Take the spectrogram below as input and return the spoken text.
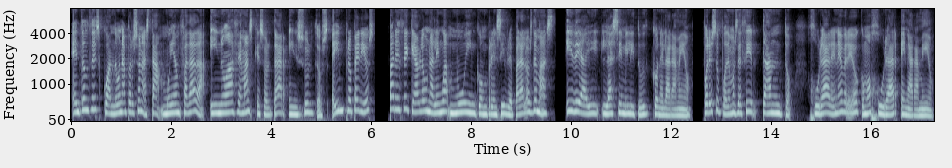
Entonces, cuando una persona está muy enfadada y no hace más que soltar insultos e improperios, parece que habla una lengua muy incomprensible para los demás y de ahí la similitud con el arameo. Por eso podemos decir tanto jurar en hebreo como jurar en arameo.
